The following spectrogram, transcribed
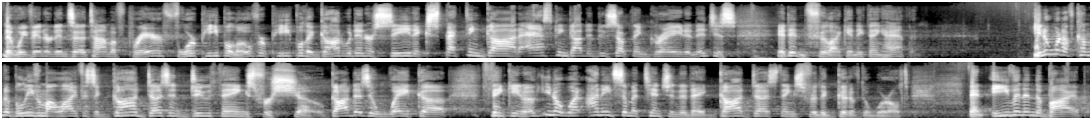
that we've entered into a time of prayer for people, over people, that God would intercede, expecting God, asking God to do something great, and it just, it didn't feel like anything happened. You know what I've come to believe in my life is that God doesn't do things for show. God doesn't wake up thinking, oh, you know what, I need some attention today. God does things for the good of the world. And even in the Bible,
